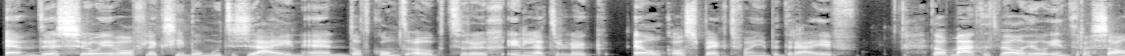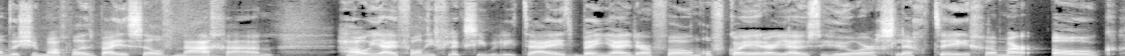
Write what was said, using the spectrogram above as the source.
En dus zul je wel flexibel moeten zijn. En dat komt ook terug in letterlijk elk aspect van je bedrijf. Dat maakt het wel heel interessant. Dus je mag wel eens bij jezelf nagaan. Hou jij van die flexibiliteit? Ben jij daarvan? Of kan je daar juist heel erg slecht tegen? Maar ook,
